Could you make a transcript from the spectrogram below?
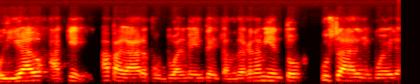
obligado a qué? A pagar puntualmente el canon de arrendamiento, usar el inmueble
